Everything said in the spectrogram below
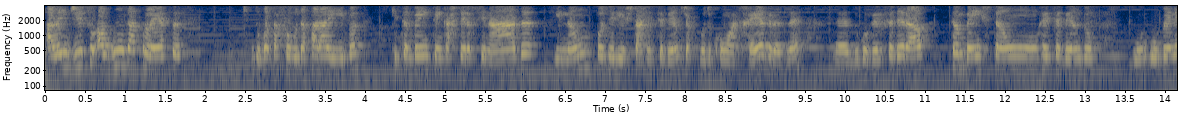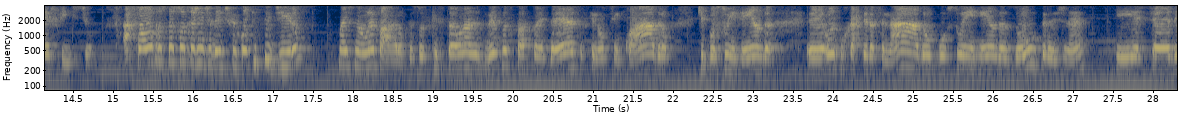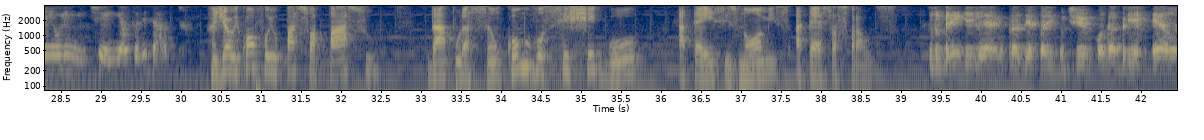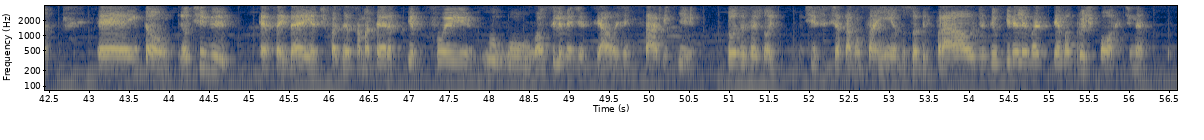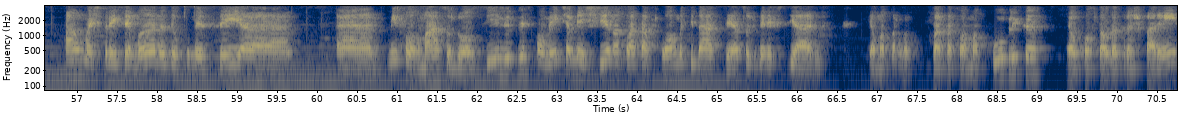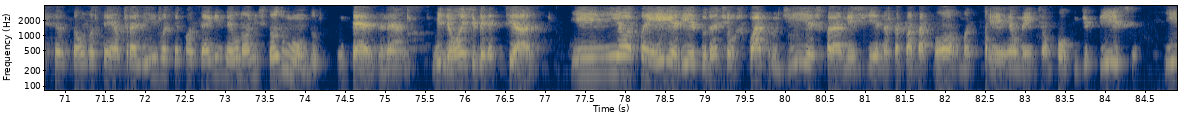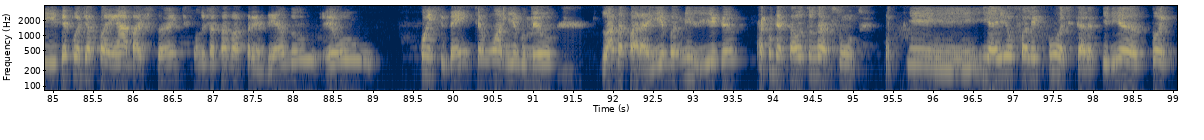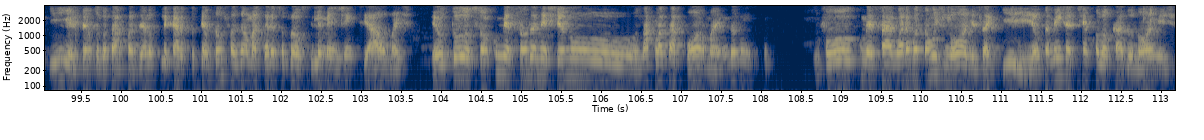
Além disso, alguns atletas do Botafogo da Paraíba, que também tem carteira assinada e não poderiam estar recebendo, de acordo com as regras né, é, do governo federal, também estão recebendo o, o benefício. Há outras pessoas que a gente identificou que pediram, mas não levaram. Pessoas que estão nas mesmas situações dessas, que não se enquadram, que possuem renda é, ou por carteira assinada, ou possuem rendas outras, né? Que excedem o limite aí autorizado. Rangel, e qual foi o passo a passo da apuração? Como você chegou até esses nomes, até essas fraudes? Tudo bem, Guilherme? Prazer estar aí contigo, com a Gabriela. É, então, eu tive essa ideia de fazer essa matéria porque foi o, o, auxílio emergencial. A gente sabe que todas as notícias que já estavam saindo sobre fraudes, eu queria levar esse tema para o esporte, né? Há umas três semanas eu comecei a, a me informar sobre o auxílio e principalmente a mexer na plataforma que dá acesso aos beneficiários, que é uma plataforma pública é o portal da transparência, então você entra ali e você consegue ver o nome de todo mundo, em tese, né? Milhões de beneficiários. E eu apanhei ali durante uns quatro dias para mexer nessa plataforma, que realmente é um pouco difícil. E depois de apanhar bastante, quando já estava aprendendo, eu, coincidente, um amigo meu lá da Paraíba me liga para conversar outros assuntos. E, e aí eu falei, poxa, cara, queria, tô aqui, ele perguntou o que eu estava fazendo, eu falei, cara, tô tentando fazer uma matéria sobre auxílio emergencial, mas eu tô só começando a mexer no, na plataforma, ainda não vou começar agora a botar uns nomes aqui. Eu também já tinha colocado nomes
